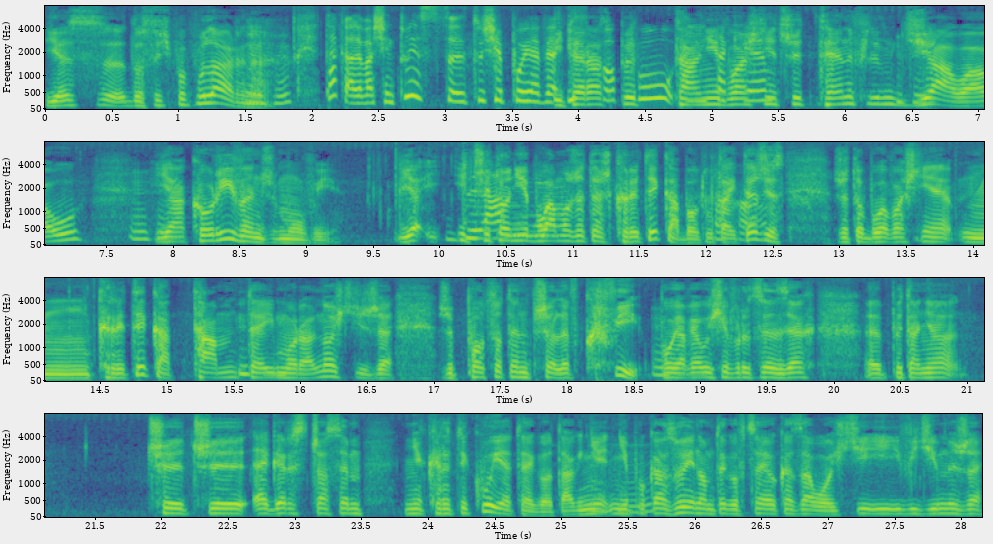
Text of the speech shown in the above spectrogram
jest y, dosyć popularne. Mhm. Tak, ale właśnie tu jest, tu się pojawia i, I teraz pytanie i takie... Mhm. właśnie, czy ten film działał jako revenge movie? Ja, I Dla czy to nie mnie- była może też krytyka, bo tutaj Aha. też jest, że to była właśnie mm, krytyka tamtej Mhm. moralności, że, że po co ten przelew krwi? Mhm. Pojawiały się w recenzjach e, pytania, czy, czy Eggers czasem nie krytykuje tego, tak? Nie, nie Mhm. pokazuje nam tego w całej okazałości i widzimy, że,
